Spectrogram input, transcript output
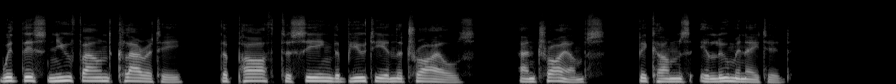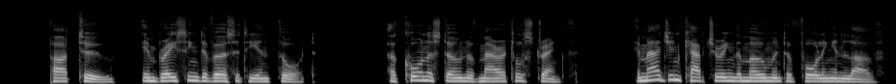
With this newfound clarity, the path to seeing the beauty in the trials and triumphs becomes illuminated. Part 2 Embracing Diversity in Thought A cornerstone of marital strength. Imagine capturing the moment of falling in love,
